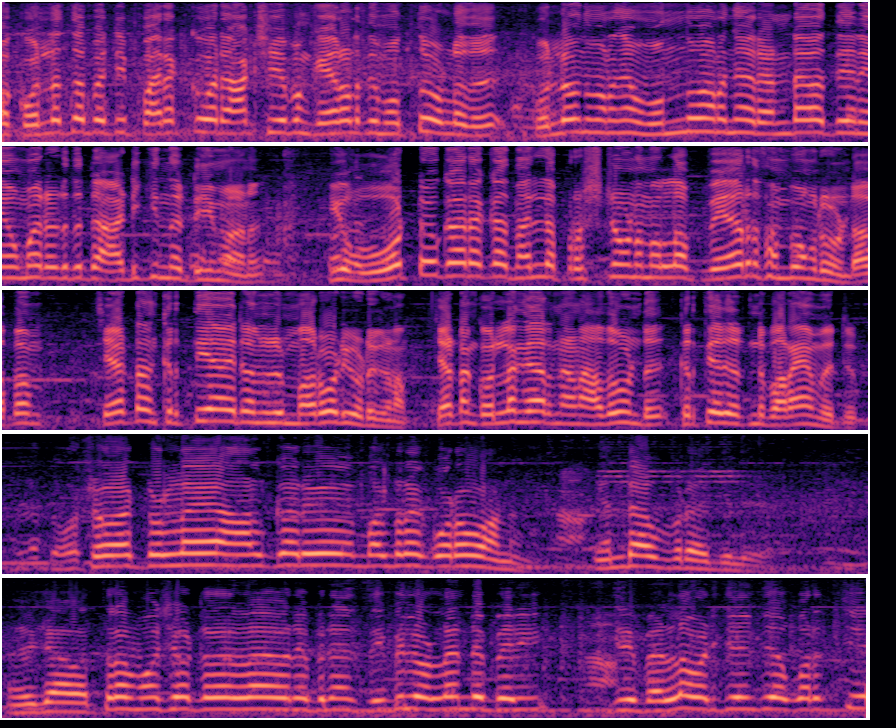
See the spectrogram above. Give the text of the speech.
ഇപ്പൊ കൊല്ലത്തെ പറ്റി പരക്ക ഒരു ആക്ഷേപം കേരളത്തിൽ മൊത്തം ഉള്ളത്. കൊല്ലം എന്ന് പറഞ്ഞാൽ ഒന്ന് പറഞ്ഞാൽ രണ്ടാമത്തെ യവന്മാർ എടുത്തിട്ട് അടിക്കുന്ന ടീമാണ്. ഈ ഓട്ടോക്കാരൊക്കെ നല്ല പ്രശ്നമാണെന്നുള്ള വേറെ സംഭവങ്ങളുണ്ട്. അപ്പം ചേട്ടൻ കൃത്യമായിട്ട് ഒരു മറുപടി കൊടുക്കണം. ചേട്ടൻ കൊല്ലംകാരനാണ്. അതുകൊണ്ട് കൃത്യമായിട്ട് പറയാൻ പറ്റും. ദോഷമായിട്ടുള്ള ആൾക്കാർ വളരെ കുറവാണ്. എന്റെ അഭിപ്രായത്തിൽ എത്ര മോശമായിട്ടുള്ള പിന്നെ സിവിലുള്ളതിന്റെ പേര് ഇച്ചിരി വെള്ളം അടിച്ചതിന് കുറച്ച്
